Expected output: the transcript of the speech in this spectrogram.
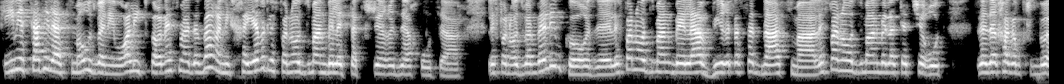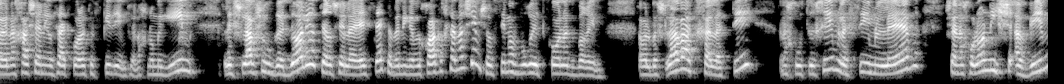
כי אם יצאתי לעצמאות ואני אמורה להתפרנס מהדבר, אני חייבת לפנות זמן בלתקשר את זה החוצה, לפנות זמן בלמכור את זה, לפנות זמן בלהעביר את הסדנה עצמה, לפנות זמן בלתת שירות. זה דרך אגב בהנחה שאני עושה את כל התפקידים. כשאנחנו מגיעים לשלב שהוא גדול יותר של העסק, אז אני גם יכולה לקחת אנשים שעושים עבורי את כל הדברים. אבל בשלב ההתחלתי אנחנו צריכים לשים לב שאנחנו לא נשאבים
